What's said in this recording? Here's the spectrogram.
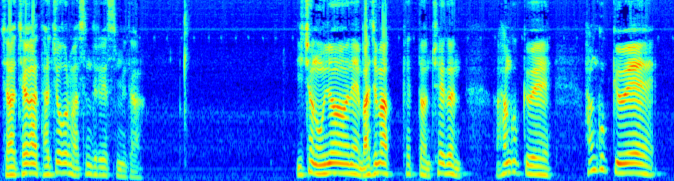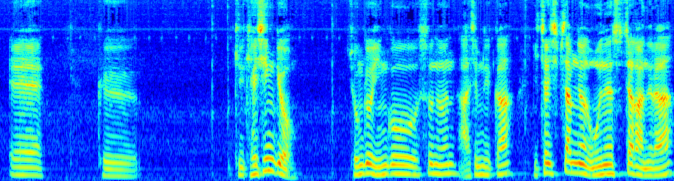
자, 제가 단적으로 말씀드리겠습니다. 2005년에 마지막 했던 최근 한국교회, 한국교회의 그, 개신교, 종교 인구 수는 아십니까? 2013년 5년 숫자가 아니라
